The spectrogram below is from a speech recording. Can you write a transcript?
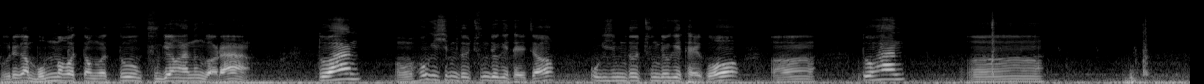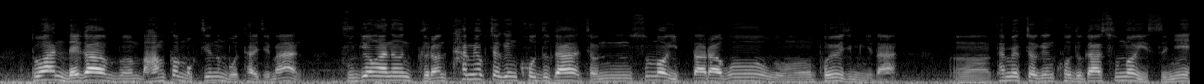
우리가 못 먹었던 것도 구경하는 거랑 또한 어, 호기심도 충족이 되죠. 호기심도 충족이 되고 어, 또한 어, 또한 내가 뭐 마음껏 먹지는 못하지만 구경하는 그런 탐욕적인 코드가 전 숨어 있다라고 어, 보여집니다. 어, 탐욕적인 코드가 숨어 있으니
